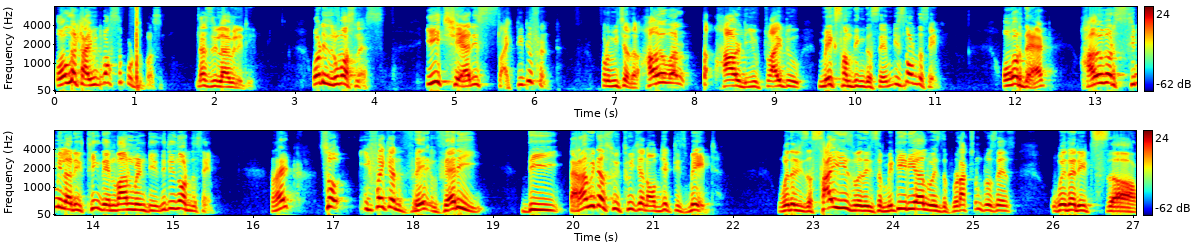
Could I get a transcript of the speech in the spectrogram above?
all the time it must support the person. That is reliability. What is robustness? Each chair is slightly different from each other. However hard you try to make something the same, it's not the same. Or that however similar you think the environment is, it is not the same, right? So if I can vary, the parameters with which an object is made, whether it is the size, whether it is the material, whether it is the production process, whether it's uh,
